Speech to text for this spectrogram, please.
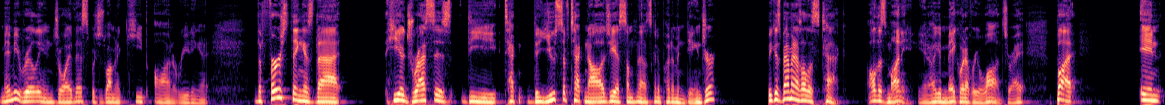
made me really enjoy this, which is why I'm going to keep on reading it. The first thing is that he addresses the tech, the use of technology as something that's going to put him in danger, because Batman has all this tech, all this money. You know, he can make whatever he wants, right? But in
